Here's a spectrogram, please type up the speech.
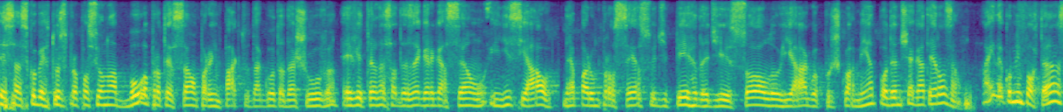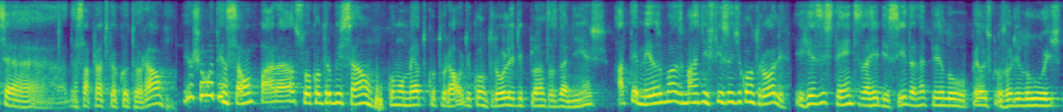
essas coberturas proporcionam uma boa proteção para o impacto da gota da chuva, evitando essa desagregação inicial né, para um processo de perda de solo e água por escoamento, podendo chegar a erosão. Ainda como importância dessa prática cultural, eu chamo atenção para a sua contribuição como método cultural de controle de plantas daninhas, até mesmo as mais difíceis de controle e resistentes a herbicida né, pelo, pela exclusão de luz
